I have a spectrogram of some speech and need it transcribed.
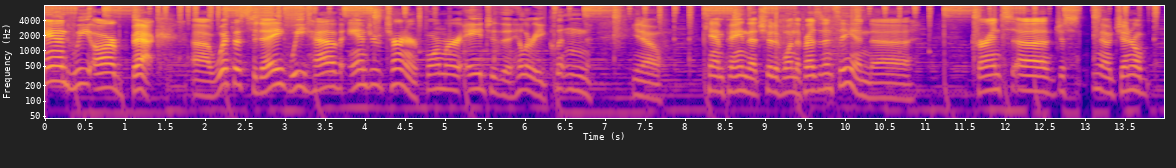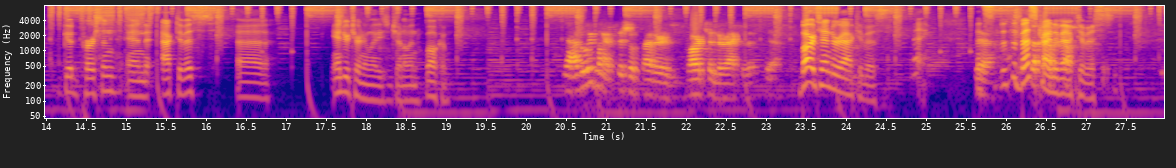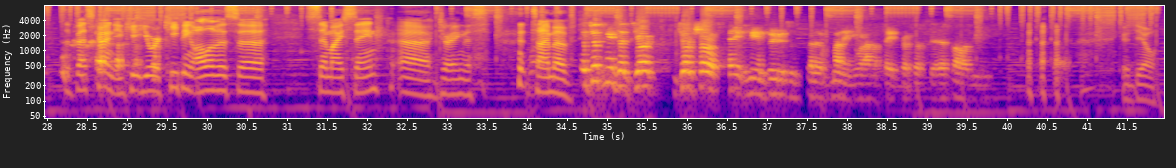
And we are back. Uh, with us today, we have Andrew Turner, former aide to the Hillary Clinton, you know, campaign that should have won the presidency, and uh, current, uh, just you know, general good person and activist. Uh, Andrew Turner, ladies and gentlemen, welcome. Yeah, I believe my official title is bartender activist. Yeah. Bartender activist. Hey, that's, Yeah. that's the best kind of activist. The best kind. You keep, you are keeping all of us uh, semi-sane uh, during this time of. It just means that George, George Soros pays me in booze instead of money when I'm a paid protester. That's all it means. Good deal.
